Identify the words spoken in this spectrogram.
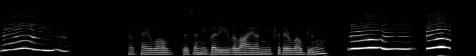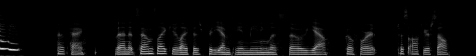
No. Okay, well, does anybody rely on you for their well being? No. Okay, then it sounds like your life is pretty empty and meaningless, so yeah, go for it. Just off yourself.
